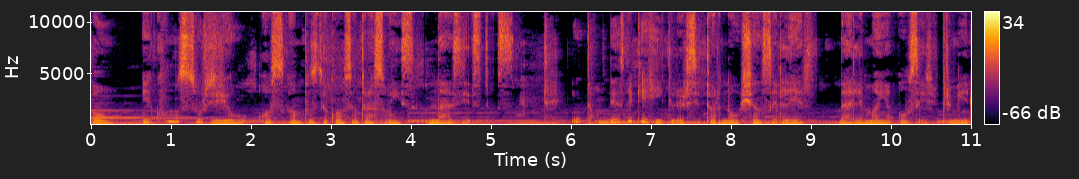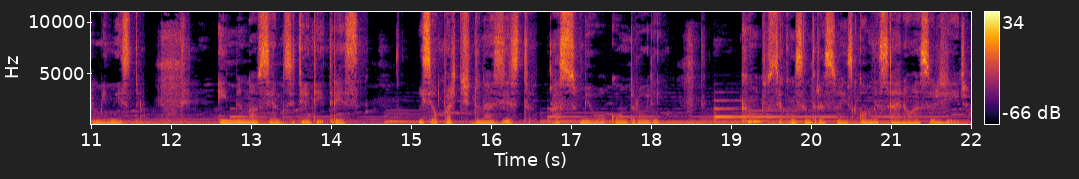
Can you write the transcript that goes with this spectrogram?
Bom, e como surgiu os campos de concentrações nazistas? Então, desde que Hitler se tornou chanceler da Alemanha, ou seja, primeiro-ministro, em 1933, e seu partido nazista assumiu o controle, campos de concentrações começaram a surgir,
